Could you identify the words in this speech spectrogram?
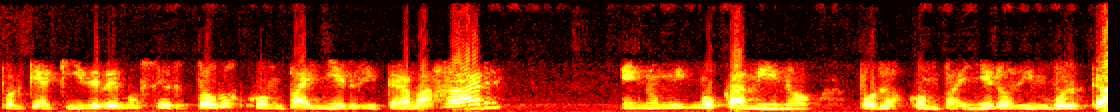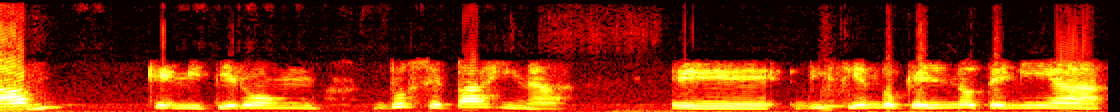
porque aquí debemos ser todos compañeros y trabajar en un mismo camino, por los compañeros de Involcam, que emitieron 12 páginas eh, diciendo que él no tenía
